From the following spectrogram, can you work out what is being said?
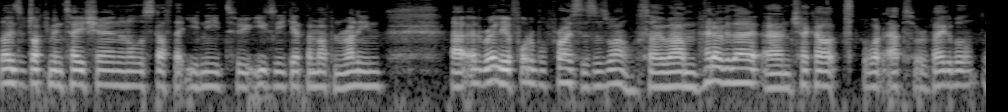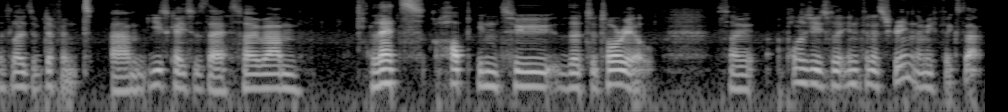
loads of documentation and all the stuff that you need to easily get them up and running uh, at really affordable prices as well. So um, head over there and check out what apps are available. There's loads of different um, use cases there. So um, let's hop into the tutorial. So apologies for the infinite screen, let me fix that.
